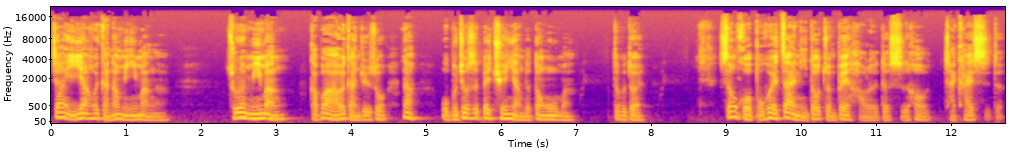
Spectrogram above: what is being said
这样一样会感到迷茫啊。除了迷茫，搞不好还会感觉说，那我不就是被圈养的动物吗？对不对？生活不会在你都准备好了的时候才开始的。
